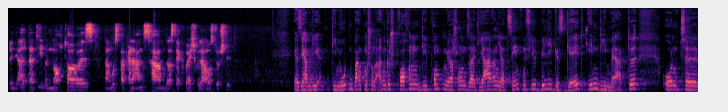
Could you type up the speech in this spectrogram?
wenn die Alternative noch teurer ist, dann muss man keine Angst haben, dass der Crash vor der Haustür steht. Ja, Sie haben die, die Notenbanken schon angesprochen. Die pumpen ja schon seit Jahren, Jahrzehnten viel billiges Geld in die Märkte. Und äh,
